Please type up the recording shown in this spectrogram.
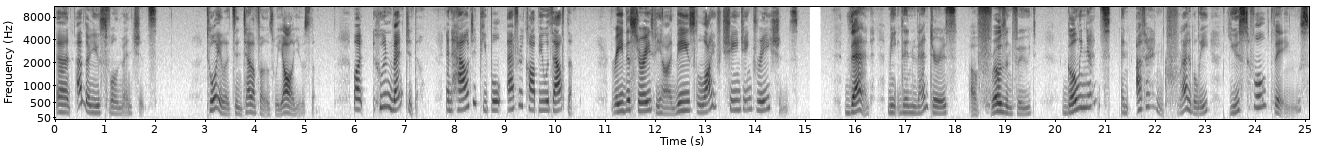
and Other Useful Inventions. Toilets and telephones, we all use them. But who invented them? And how did people ever copy without them? Read the stories behind these life changing creations. Then meet the inventors of frozen food, gully nets, and other incredibly useful things.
